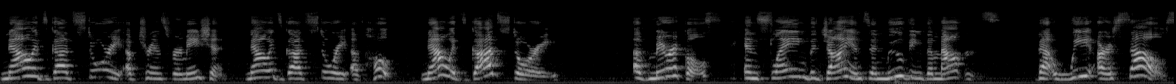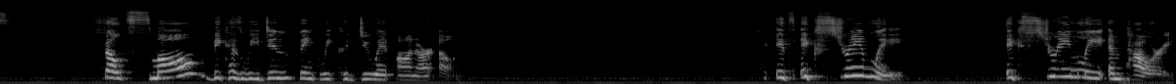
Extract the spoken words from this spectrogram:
Now it's God's story of transformation. Now it's God's story of hope. Now it's God's story of miracles and slaying the giants and moving the mountains that we ourselves felt small because we didn't think we could do it on our own. It's extremely, extremely empowering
